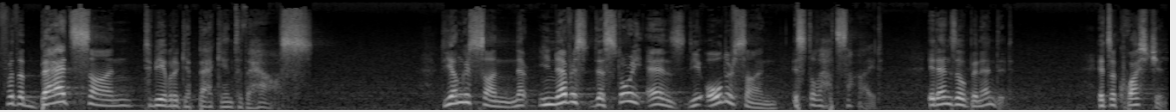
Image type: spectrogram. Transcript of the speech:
for the bad son to be able to get back into the house. The younger son, you never, the story ends, the older son is still outside. It ends open ended. It's a question.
